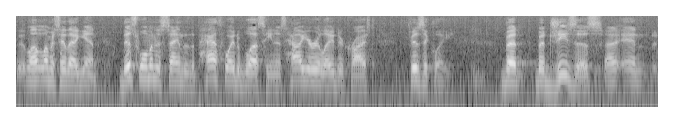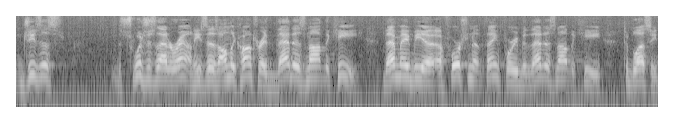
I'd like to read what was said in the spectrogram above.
Let, me say that again. This woman is saying that the pathway to blessing is how you're related to Christ physically. But, but Jesus, uh, and Jesus switches that around. He says, on the contrary, that is not the key. That may be a, a, fortunate thing for you, but that is not the key to blessing.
